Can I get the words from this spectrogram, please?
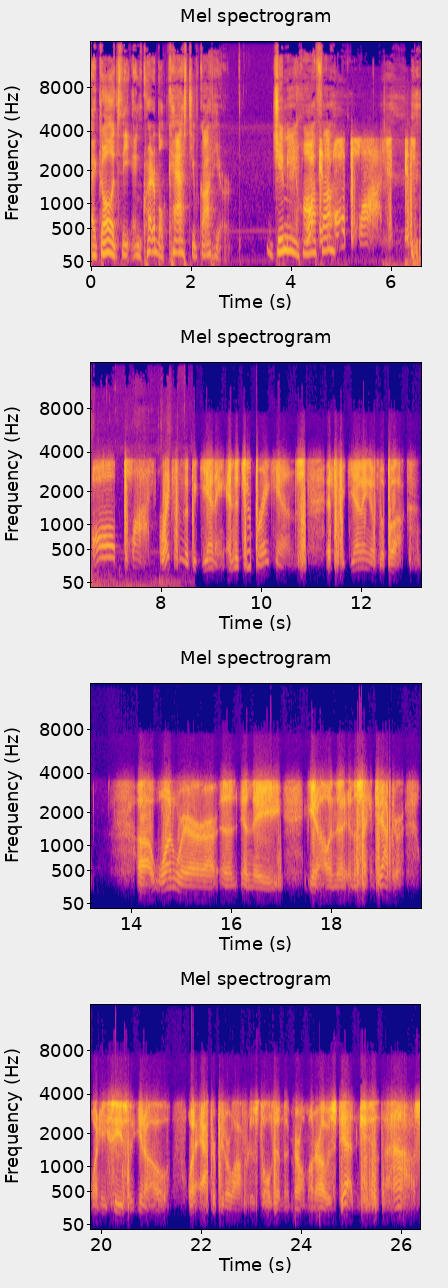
acknowledge the incredible cast you've got here. Jimmy Hoffa. Well, it's all plot. It's all plot right from the beginning, and the two break-ins at the beginning of the book. Uh, one where in, in the, you know, in the in the second chapter, when he sees, you know, when after Peter Lawford has told him that Marilyn Monroe is dead and she's at the house,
